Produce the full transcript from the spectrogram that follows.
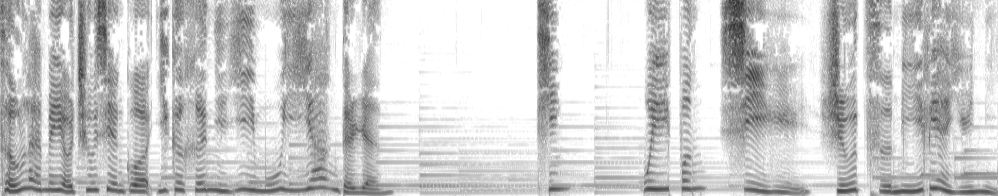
从来没有出现过一个和你一模一样的人。听，微风细雨如此迷恋于你，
